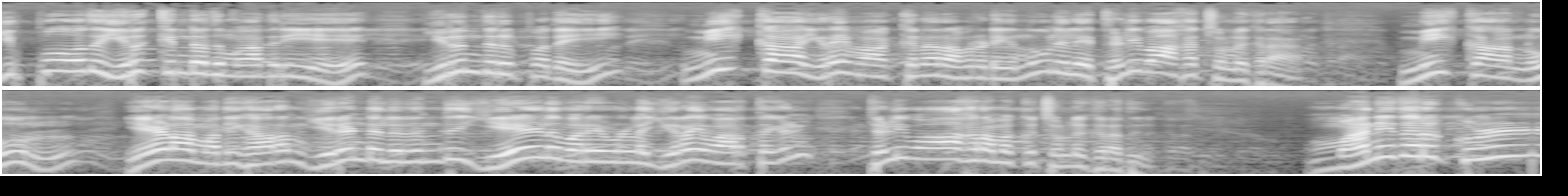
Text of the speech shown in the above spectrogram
இப்போது இருக்கின்றது மாதிரியே இருந்திருப்பதை மீகா இறைவாக்கினர் அவருடைய நூலிலே தெளிவாக சொல்லுகிறார். மீகா நூல் ஏழாம் அதிகாரம் இரண்டிலிருந்து ஏழு வரை உள்ள இறை வார்த்தைகள் தெளிவாக நமக்கு சொல்லுகிறது. மனிதருக்குள்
